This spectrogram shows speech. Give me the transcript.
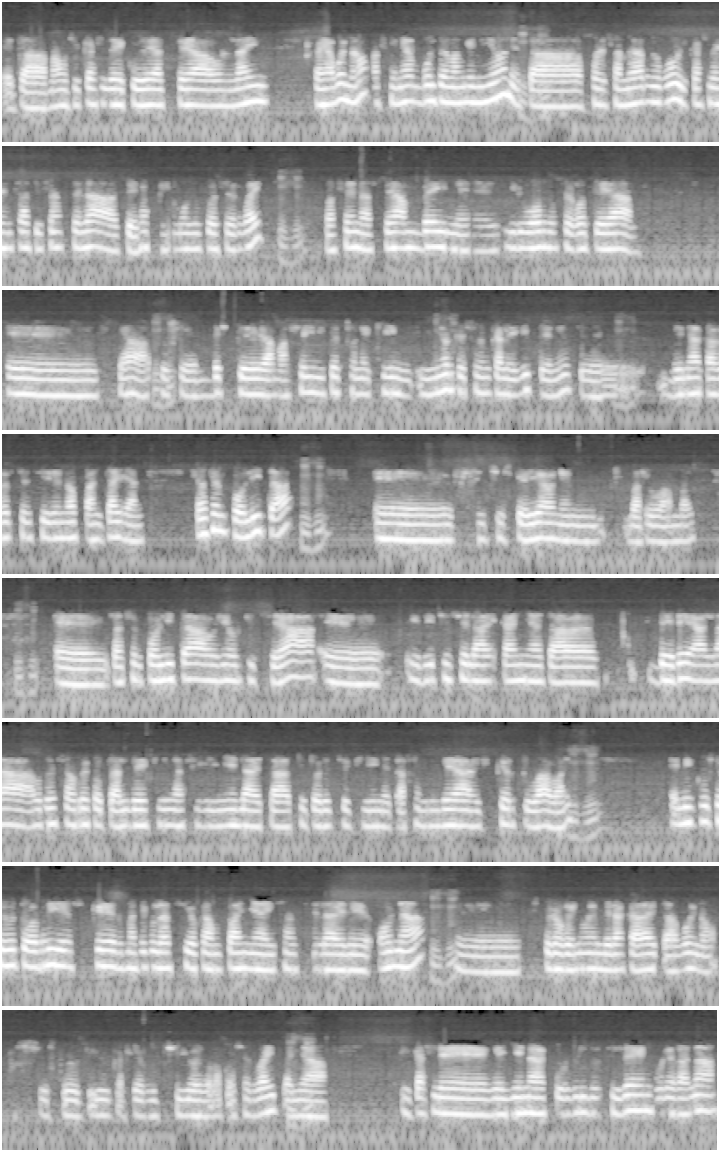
Eta amabos ikasle kudeatzea online, baina, bueno, azkenean bulte eman genion, eta uh -huh. esan behar dugu ikasle izan zela terapi moduko zerbait, uh -huh. bazen, aztean behin e, iru ordu zegotea eh ja, pues, beste amasei pertsonekin inork ez kale egiten, ez, e, denak agertzen ziren hor pantailan. Zan zen polita, eh zitsuskeria honen barruan, bai. Eh, zen polita hori aurkitzea, eh iritsi zela ekaina eta bere ala aurrez aurreko taldeekin hasi ginela eta tutoretzekin eta jendea eskertua, bai enik uste dut horri esker matrikulazio kanpaina izan zela ere ona, mm espero genuen berakada eta, bueno, pues, uste dut ikasle gutxio edo lako zerbait, baina ikasle gehienak urbildu ziren, gure gana,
